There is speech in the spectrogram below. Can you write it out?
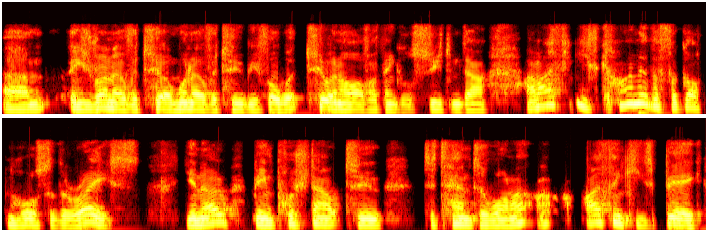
Um, he's run over two and won over two before, but two and a half, I think, will suit him down. And I think he's kind of the forgotten horse of the race, you know, being pushed out to, to 10 to 1. I, I think he's big.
